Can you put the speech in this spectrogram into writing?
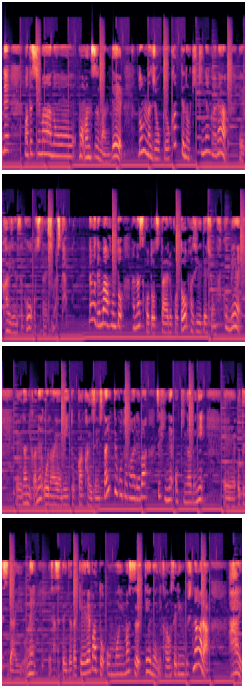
で、私はあの、まあマンツーマンで、どんな状況かっていうのを聞きながら、えー、改善策をお伝えしました。なのでまあ本当話すこと、伝えること、ファシリテーション含め、え、何かね、お悩みとか改善したいっていうことがあれば、ぜひね、お気軽に、え、お手伝いをね、させていただければと思います。丁寧にカウンセリングしながら、はい、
